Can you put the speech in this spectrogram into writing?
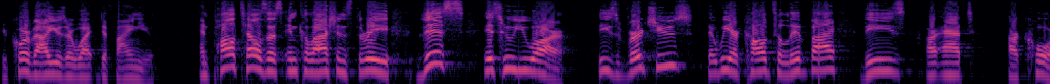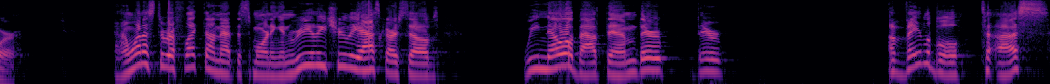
Your core values are what define you. And Paul tells us in Colossians 3 this is who you are. These virtues that we are called to live by, these are at our core. And I want us to reflect on that this morning and really truly ask ourselves we know about them, they're, they're available to us,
